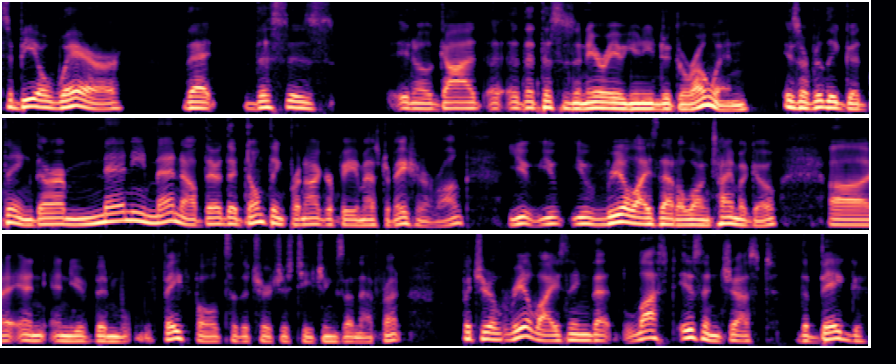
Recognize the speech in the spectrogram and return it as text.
to be aware that this is you know god uh, that this is an area you need to grow in is a really good thing. There are many men out there that don't think pornography and masturbation are wrong. You you you realized that a long time ago, uh, and and you've been faithful to the church's teachings on that front. But you're realizing that lust isn't just the big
